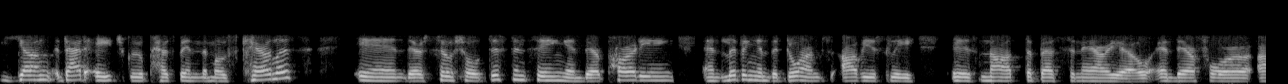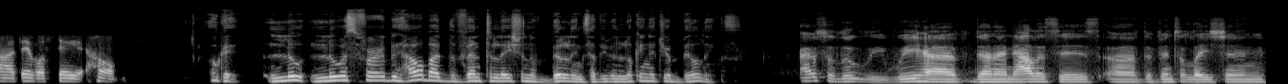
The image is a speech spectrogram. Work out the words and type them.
young that age group has been the most careless in their social distancing and their partying and living in the dorms. Obviously, is not the best scenario, and therefore uh, they will stay at home. Okay, Lewis Ferebee, how about the ventilation of buildings? Have you been looking at your buildings? Absolutely. We have done analysis of the ventilation,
